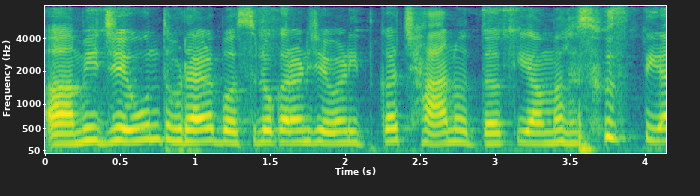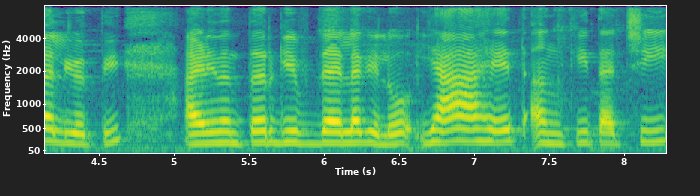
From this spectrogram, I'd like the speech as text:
आम्ही जेवून थोडा वेळ बसलो कारण जेवण इतकं छान होतं की आम्हाला सुस्ती आली होती. आणि नंतर गिफ्ट द्यायला गेलो. ह्या आहेत अंकिताची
